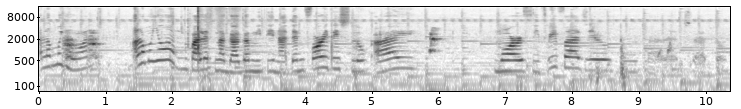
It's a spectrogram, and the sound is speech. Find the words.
Alam mo yun? Alam mo. Yung palette na gagamitin natin for this look ay Morphe 3502 palette. So, ito.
